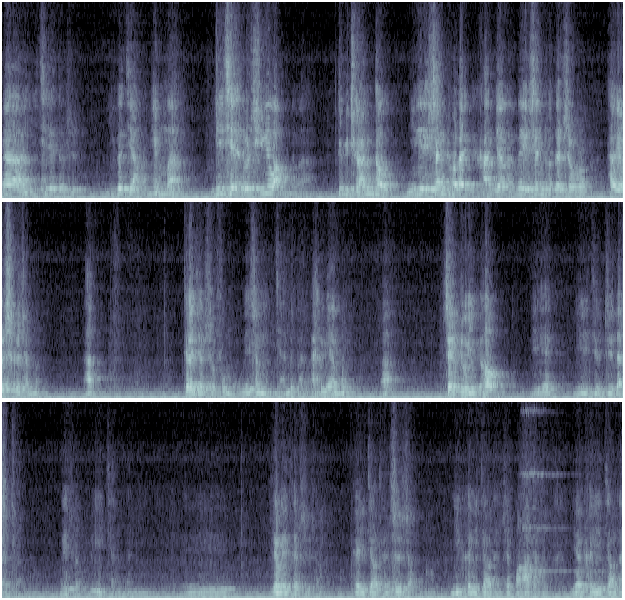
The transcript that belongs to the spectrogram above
啊，一切都是一个假名嘛，一切都是虚妄的。这个拳头你伸出来，你看见了；没伸出的时候，它又是个什么？啊，这就是父母未生以前的本来面目啊。伸出以后，你你就知道是拳头；没生出以前呢，你你认为它是什么？可以叫它是手，你可以叫它是巴掌，也可以叫它。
